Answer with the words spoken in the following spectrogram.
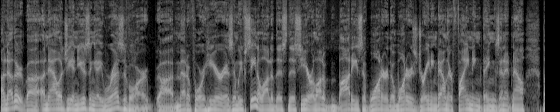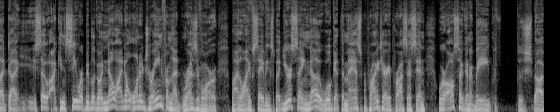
Another uh, analogy and using a reservoir uh, metaphor here is, and we've seen a lot of this this year, a lot of bodies of water, the water is draining down, they're finding things in it now. But uh, so I can see where people are going, no, I don't want to drain from that reservoir my life savings. But you're saying, no, we'll get the mass proprietary process in. We're also going to be uh,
